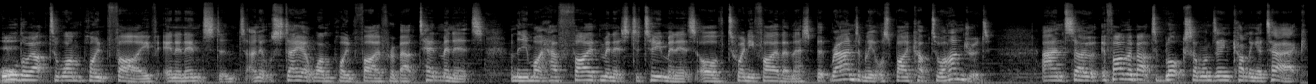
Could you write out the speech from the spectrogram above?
all the way up to 1.5 in an instant, and it will stay at 1.5 for about 10 minutes, and then you might have 5 minutes to 2 minutes of 25 ms, but randomly it will spike up to 100. And so if I'm about to block someone's incoming attack,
